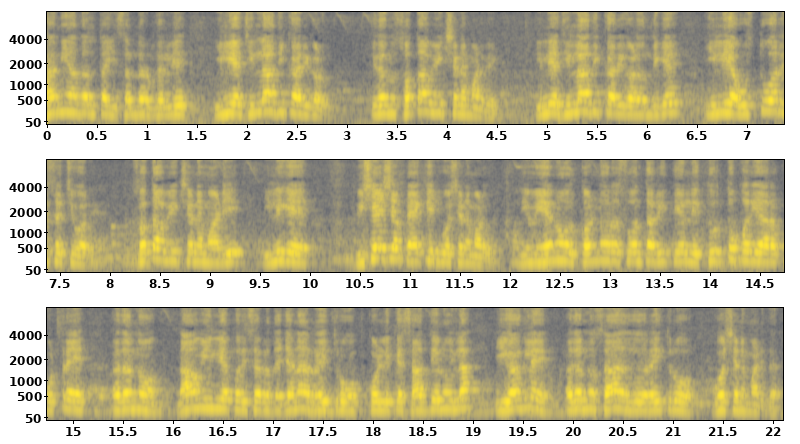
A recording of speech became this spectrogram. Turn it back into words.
ಹಾನಿಯಾದಂಥ ಈ ಸಂದರ್ಭದಲ್ಲಿ ಇಲ್ಲಿಯ ಜಿಲ್ಲಾಧಿಕಾರಿಗಳು ಇದನ್ನು ಸ್ವತಃ ವೀಕ್ಷಣೆ ಮಾಡಬೇಕು. ಇಲ್ಲಿಯ ಜಿಲ್ಲಾಧಿಕಾರಿಗಳೊಂದಿಗೆ ಇಲ್ಲಿಯ ಉಸ್ತುವಾರಿ ಸಚಿವರು ಸ್ವತಃ ವೀಕ್ಷಣೆ ಮಾಡಿ ಇಲ್ಲಿಗೆ ವಿಶೇಷ ಪ್ಯಾಕೇಜ್ ಘೋಷಣೆ ಮಾಡುವುದು ನೀವು ಏನೋ ಕಣ್ಣೊರೆಸುವಂತ ರೀತಿಯಲ್ಲಿ ತುರ್ತು ಪರಿಹಾರ ಕೊಟ್ಟರೆ ಅದನ್ನು ನಾವು ಇಲ್ಲಿಯ ಪರಿಸರದ ಜನ ರೈತರು ಒಪ್ಕೊಳ್ಳಿಕ್ಕೆ ಸಾಧ್ಯನೂ ಇಲ್ಲ. ಈಗಾಗಲೇ ಅದನ್ನು ಸಹ ರೈತರು ಘೋಷಣೆ ಮಾಡಿದ್ದಾರೆ.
